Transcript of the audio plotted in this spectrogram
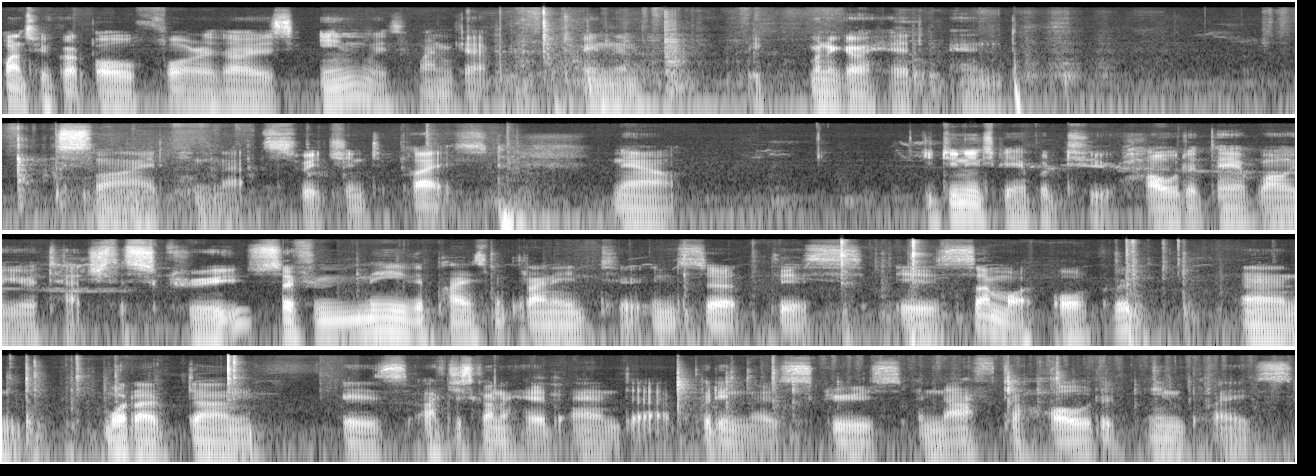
once we've got all four of those in with one gap between them, we want to go ahead and slide in that switch into place. Now, do need to be able to hold it there while you attach the screws. So for me, the placement that I need to insert this is somewhat awkward. And what I've done is I've just gone ahead and uh, put in those screws enough to hold it in place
